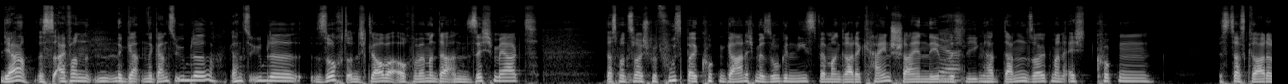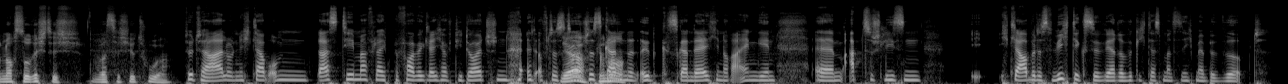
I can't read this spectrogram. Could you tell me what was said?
ja, es ist einfach eine, eine ganz üble, ganz üble Sucht. Und ich glaube auch, wenn man da an sich merkt, dass man zum Beispiel Fußball gucken gar nicht mehr so genießt, wenn man gerade keinen Schein neben Ja. sich liegen hat, dann sollte man echt gucken, ist das gerade noch so richtig, was ich hier tue. Total. Und ich glaube, um das Thema vielleicht, bevor wir gleich auf die deutschen, auf das Ja, deutsche genau. Skand Skandälchen noch eingehen, ähm, abzuschließen, ich glaube, das Wichtigste wäre wirklich, dass man es nicht mehr bewirbt.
